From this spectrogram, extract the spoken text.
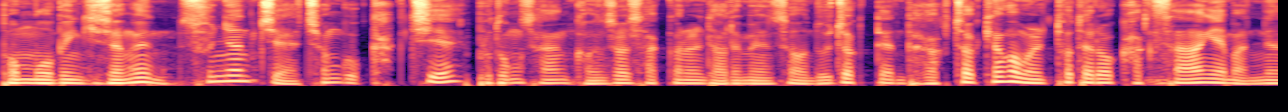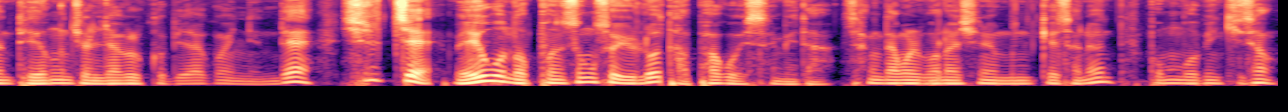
법무법인 기성은 수년째 전국 각지의 부동산 건설 사건을 다루면서 누적된 다각적 경험을 토대로 각 사항에 맞는 대응 전략을 구비하고 있는데 실제 매우 높은 승소율로 답하고 있습니다. 상담을 원하시는 분께서는 법무법인 기성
